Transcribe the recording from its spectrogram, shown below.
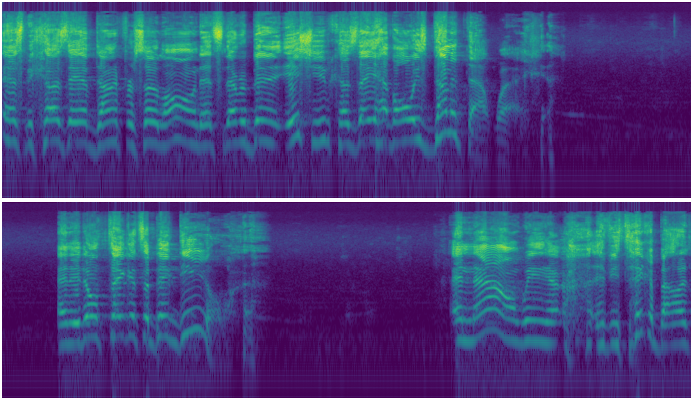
And it's because they have done it for so long that it's never been an issue because they have always done it that way. and they don't think it's a big deal. And now we, if you think about it,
